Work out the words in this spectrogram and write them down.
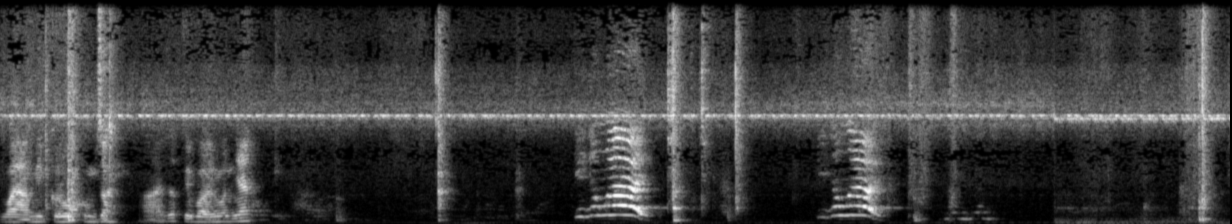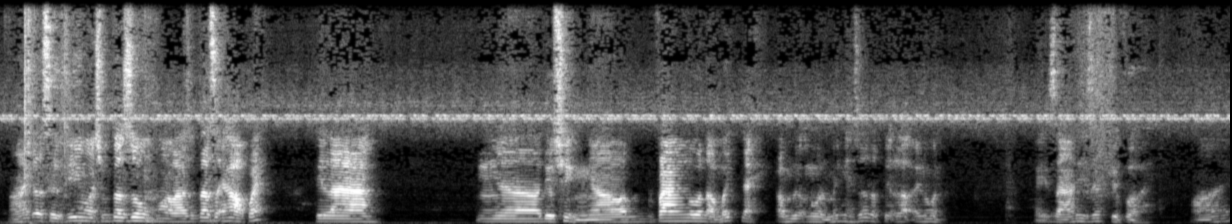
và micro không dây. Đấy, rất tuyệt vời luôn nhé. Đấy, giả sử khi mà chúng ta dùng hoặc là chúng ta dạy học ấy thì là uh, điều chỉnh uh, vang luôn ở mic này âm lượng luôn ở mic này rất là tiện lợi luôn. Đấy, giá thì rất tuyệt vời. Đấy.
